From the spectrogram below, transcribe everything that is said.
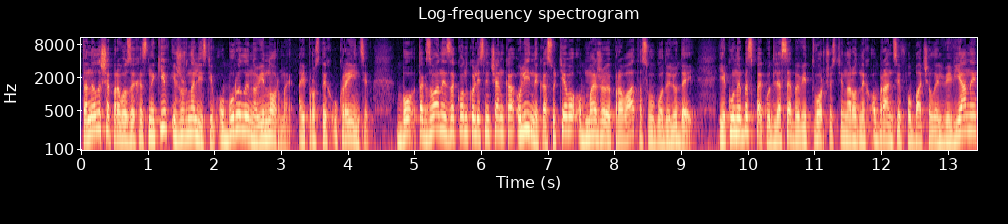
Та не лише правозахисників і журналістів обурили нові норми, а й простих українців. Бо так званий закон Колісніченка Олійника суттєво обмежує права та свободи людей. Яку небезпеку для себе від творчості народних обранців побачили львів'яни,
